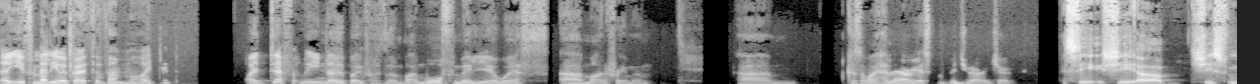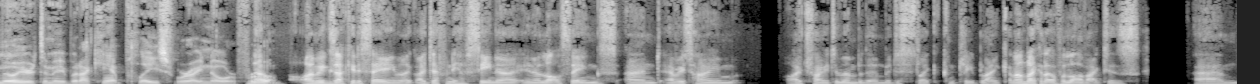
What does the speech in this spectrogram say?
are you familiar with both of them? Or? I did. I definitely know both of them, but I'm more familiar with uh, Martin Freeman um, because of my hilarious obituary joke. See, she uh she's familiar to me, but I can't place where I know her from. No, I'm exactly the same. Like I definitely have seen her in a lot of things, and every time I try to remember them, it just like a complete blank. And I'm like that with a lot of actors. Um,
